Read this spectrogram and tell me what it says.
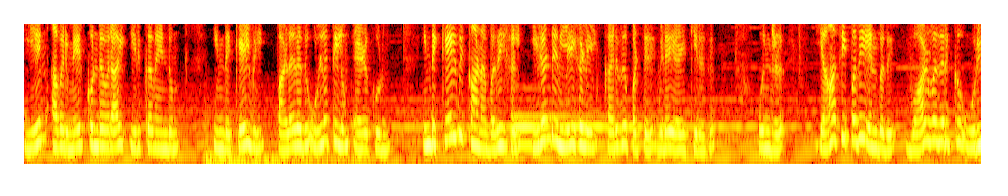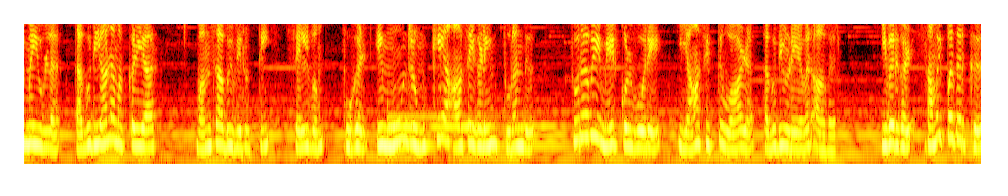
ஏன் அவர் மேற்கொண்டவராய் இருக்க வேண்டும்? இந்த கேள்வி பலரது உள்ளத்திலும் எழக்கூடும். இந்த கேள்விக்கான பதில்கள் இரண்டு நிலைகளில் கருதப்பட்டு விடையளிக்கிறது. ஒன்று யாசிப்பது என்பது வாழ்வதற்கு உரிமையுள்ள தகுதியான மக்கள் யார்? வம்சாபிவிருத்தி செல்வம் புகழ் இம்மூன்று முக்கிய ஆசைகளையும் துறந்து துறவை மேற்கொள்வோரே யாசித்து வாழ தகுதியுடையவர் ஆவர். இவர்கள் சமைப்பதற்கு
